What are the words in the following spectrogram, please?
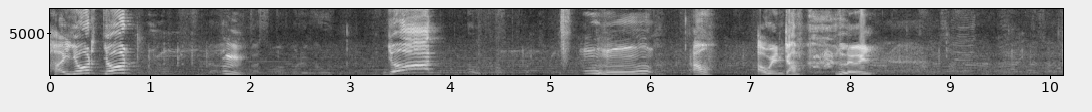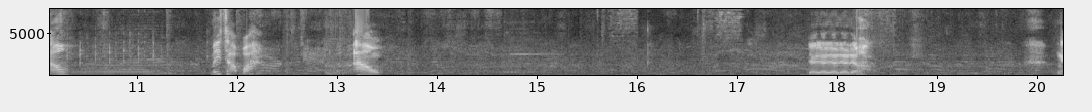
ให้หยุดหยุดหยุดอื้อหือเอาเอาเวรกรรมเลย เอ้าไม่จับวะ เอ้าเดี๋ยวเดี๋ยวเดี๋ยวเดี๋ยวไง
